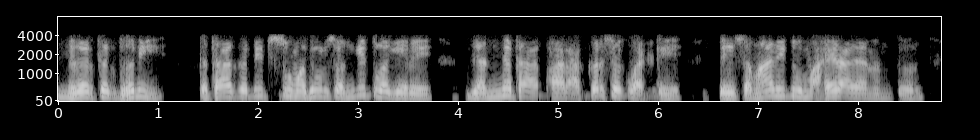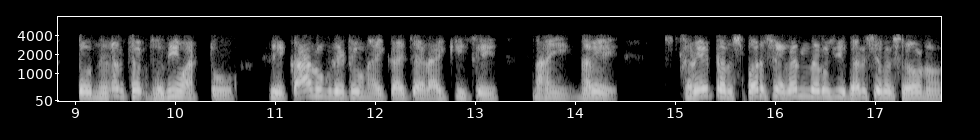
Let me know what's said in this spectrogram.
निरर्थक ध्वनी तथाकथित सुमधुर संगीत वगैरे जन्यथा अन्यथा फार आकर्षक वाटते ते समाधीतून बाहेर आल्यानंतर तो निरर्थक ध्वनी वाटतो ते कान उघडे ठेवून ऐकायच्या लायकीचे नाही नव्हे. खरे तर स्पर्श गंधरुची दर्शन श्रवण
